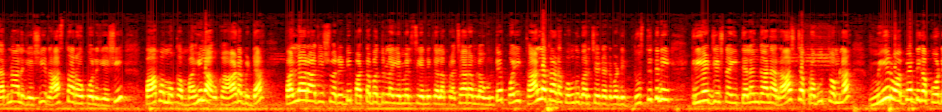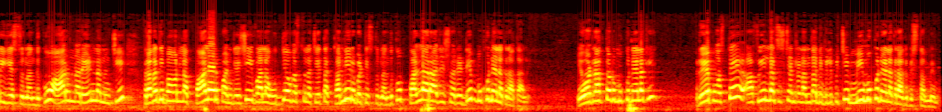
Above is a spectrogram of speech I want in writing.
ధర్నాలు చేసి రాస్తారోకోలు చేసి పాపం ఒక మహిళ ఒక ఆడబిడ్డ పల్లా రాజేశ్వర్ రెడ్డి పట్టభద్రుల ఎమ్మెల్సీ ఎన్నికల ప్రచారంలో ఉంటే పోయి కాళ్ళకాడ కొంగుబరిచేటటువంటి దుస్థితిని క్రియేట్ చేసిన ఈ తెలంగాణ రాష్ట్ర ప్రభుత్వంలో మీరు అభ్యర్థిగా పోటీ చేస్తున్నందుకు ఆరున్నరేండ్ల నుంచి ప్రగతి భవన్ల పాలేరు పనిచేసి ఇవాళ ఉద్యోగస్తుల చేత కన్నీరు పెట్టిస్తున్నందుకు పల్లా రాజేశ్వర్ రెడ్డి ముక్కు నేలకు రాకాలి. ఎవడు రాకుతాడు ముక్కు నేలకి? రేపు వస్తే ఆ ఫీల్డ్ అసిస్టెంట్లందరినీ పిలిపించి మీ ముక్కు నేలకు రాకపిస్తాం మేము.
